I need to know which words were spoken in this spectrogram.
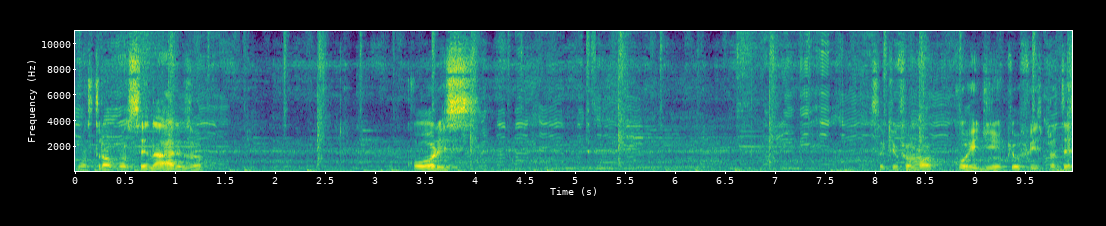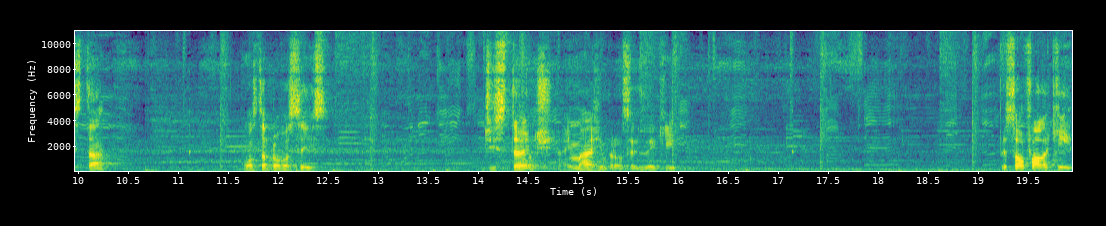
mostrar alguns cenários, ó. Cores. Isso aqui foi uma corridinha que eu fiz para testar. Vou mostrar para vocês distante a imagem para vocês verem que o pessoal fala que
